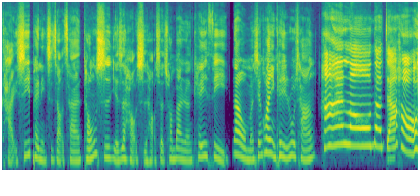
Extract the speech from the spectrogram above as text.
凯西陪你吃早餐，同时也是好食好事的创办人 Kathy。那我们先欢迎 Kathy 入场。Hello，大家好，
